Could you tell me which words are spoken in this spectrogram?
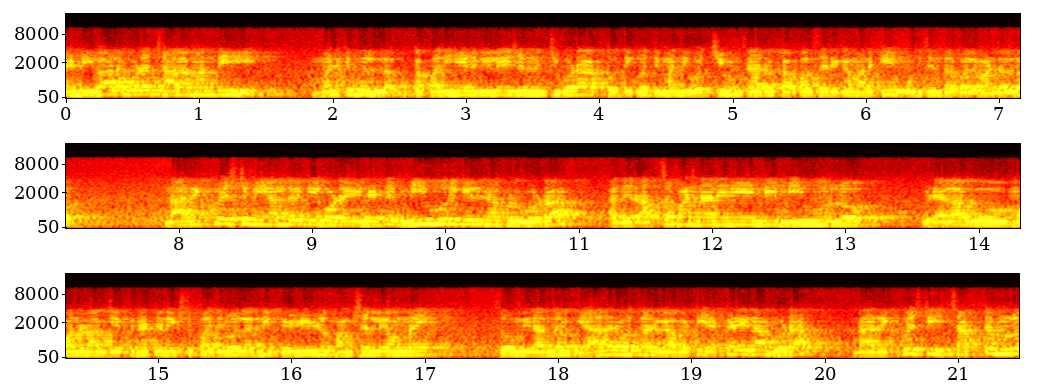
అండ్ ఇవాళ కూడా చాలామంది మల్టిపుల్ ఒక పదిహేను విలేజ్ల నుంచి కూడా కొద్ది కొద్ది మంది వచ్చి ఉంటారు కంపల్సరీగా మనకి మూడు మండలంలో. నా రిక్వెస్ట్ మీ అందరికీ కూడా ఏంటంటే మీ ఊరికి వెళ్ళినప్పుడు కూడా అది రచ్చబండ అనేయండి మీ ఊర్లో ఇప్పుడు ఎలాగో మొన్న నాకు చెప్పినట్టు నెక్స్ట్ పది రోజులు అన్ని పెళ్ళిళ్ళు ఫంక్షన్లే ఉన్నాయి. సో మీరందరూ గ్యాదర్ అవుతారు కాబట్టి ఎక్కడైనా కూడా నా రిక్వెస్ట్ ఈ చట్టంలో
